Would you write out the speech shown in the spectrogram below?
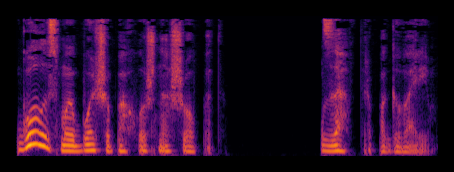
Голос мой больше похож на шепот. Завтра поговорим.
